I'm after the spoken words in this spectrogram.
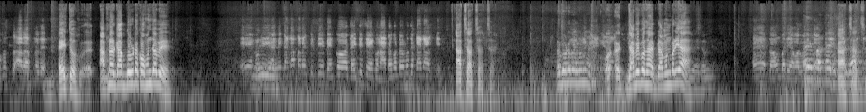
অবস্থা? আর আপনাদের? এই তো আপনার গাব গরুটা কখন যাবে? আমি টাকা পাঠাইতেছি ব্যাংক যাইতেছে এখন আধা ঘণ্টার মধ্যে টাকা আসবে। আচ্ছা আচ্ছা আচ্ছা। যাবে কোথায়? ব্রাহ্মণবাড়িয়া? হ্যাঁ আচ্ছা আচ্ছা।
